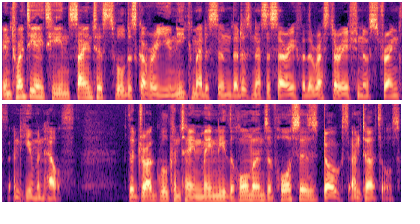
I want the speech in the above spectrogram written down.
In 2018, scientists will discover a unique medicine that is necessary for the restoration of strength and human health. The drug will contain mainly the hormones of horses, dogs, and turtles.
